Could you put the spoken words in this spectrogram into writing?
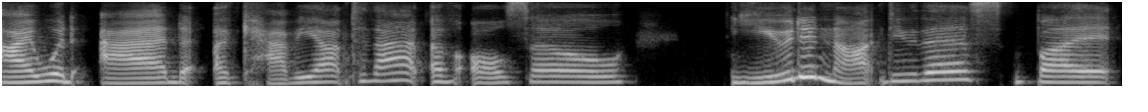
I would add a caveat to that of also, you did not do this, but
